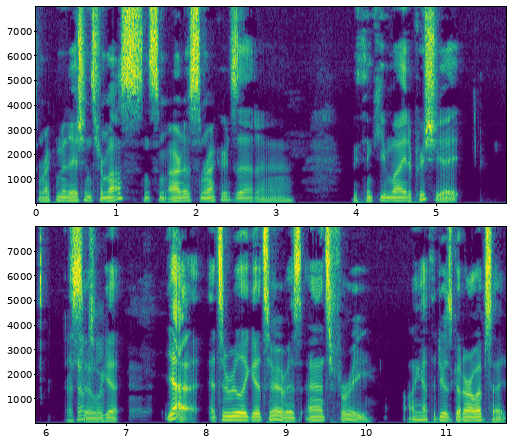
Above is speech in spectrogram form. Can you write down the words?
some recommendations from us, and some artists and records that uh, we think you might appreciate. That sounds so we fun. get, yeah, it's a really good service and it's free. All you have to do is go to our website.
